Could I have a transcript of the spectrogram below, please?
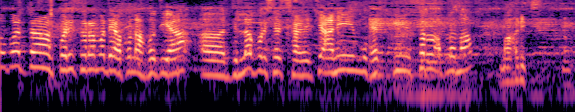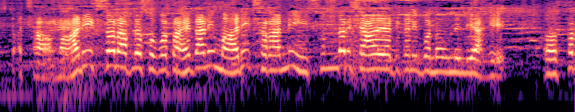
अ, परिसरामध्ये आपण आहोत या जिल्हा परिषद शाळेचे आणि सर आपलं नाव? महाडिक अच्छा महाडिक सर आपल्यासोबत आहेत आणि महाडिक सरांनी सुंदर शाळा या ठिकाणी बनवलेली आहे. सर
